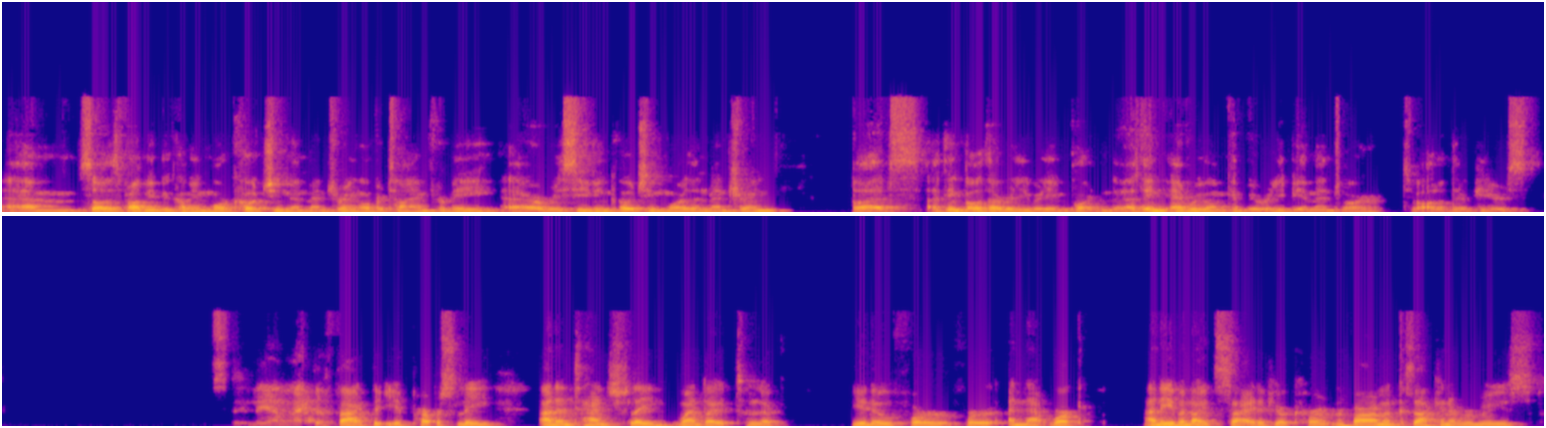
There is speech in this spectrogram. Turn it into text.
um, so it's probably becoming more coaching than mentoring over time for me, uh, or receiving coaching more than mentoring. But I think both are really, really important, and I think everyone can be really be a mentor to all of their peers. Absolutely, I like the fact that you purposely and intentionally went out to look, you know, for for a network, and even outside of your current environment, because that kind of removes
